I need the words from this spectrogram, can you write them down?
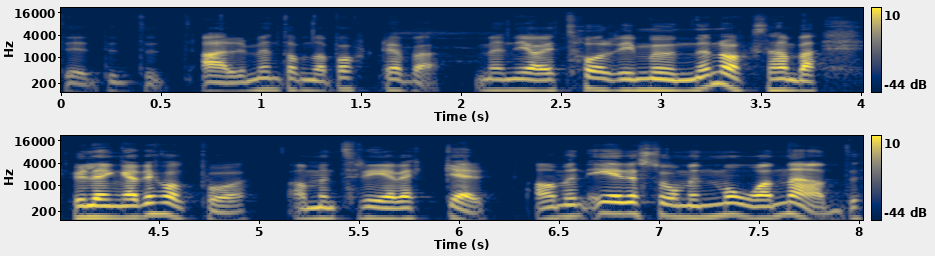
det, det, det, armen domnar bort. Jag bara, men jag är torr i munnen också. Han bara, hur länge har det hållit på? Ja men tre veckor. Ja men är det så om en månad?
